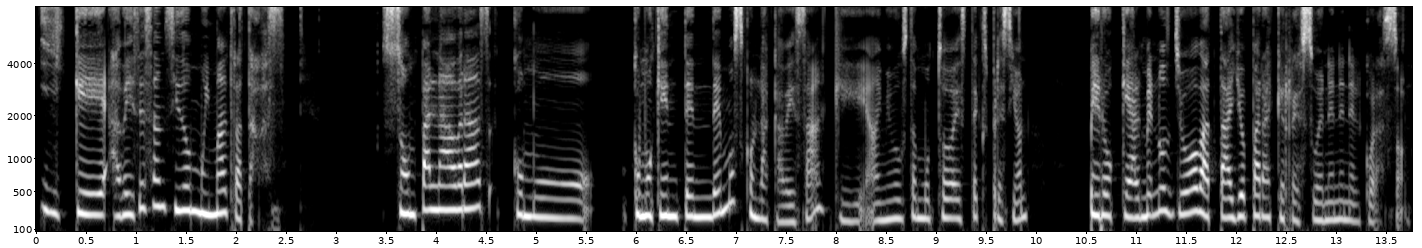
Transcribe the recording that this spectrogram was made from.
y que a veces han sido muy maltratadas. Son palabras como, como que entendemos con la cabeza, que a mí me gusta mucho esta expresión, pero que al menos yo batallo para que resuenen en el corazón.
